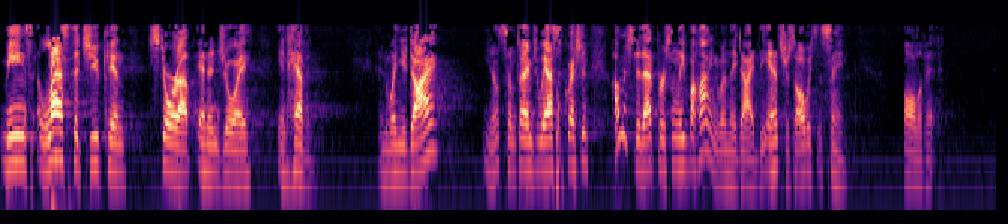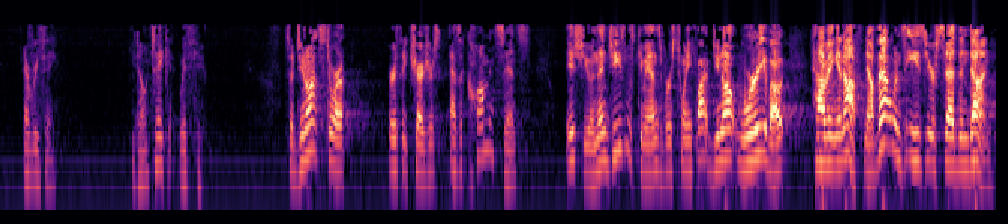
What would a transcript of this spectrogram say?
means less that you can store up and enjoy in heaven. And when you die, you know, sometimes we ask the question, how much did that person leave behind when they died? The answer is always the same. All of it. Everything. You don't take it with you. So do not store up earthly treasures as a common sense issue. And then Jesus commands, verse 25, do not worry about having enough. Now that one's easier said than done.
